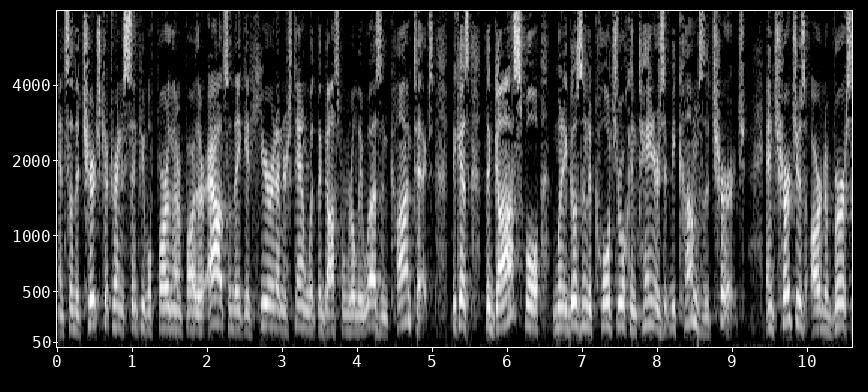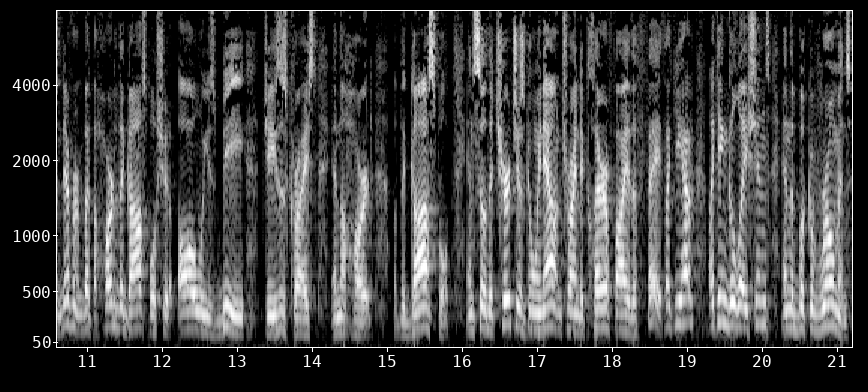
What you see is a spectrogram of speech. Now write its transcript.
and so the church kept trying to send people farther and farther out so they could hear and understand what the gospel really was in context. Because the gospel, when it goes into cultural containers, it becomes the church, and churches are diverse and different, but the heart of the gospel should always be Jesus Christ in the heart of the gospel. And so the church is going out and trying to clarify the faith. Like you have, like in Galatians and the book of Romans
